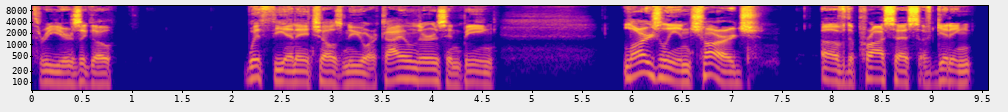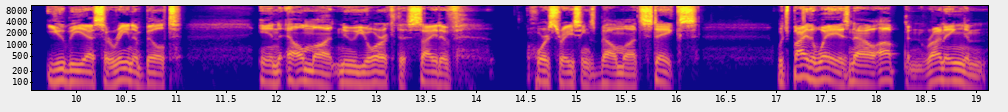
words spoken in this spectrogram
three years ago with the NHL's New York Islanders and being largely in charge of the process of getting UBS Arena built in Elmont, New York, the site of horse racing's Belmont Stakes, which, by the way, is now up and running, and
